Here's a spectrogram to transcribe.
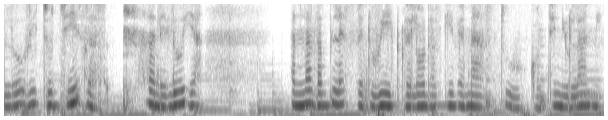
Glory to Jesus. Hallelujah. Another blessed week the Lord has given us to continue learning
